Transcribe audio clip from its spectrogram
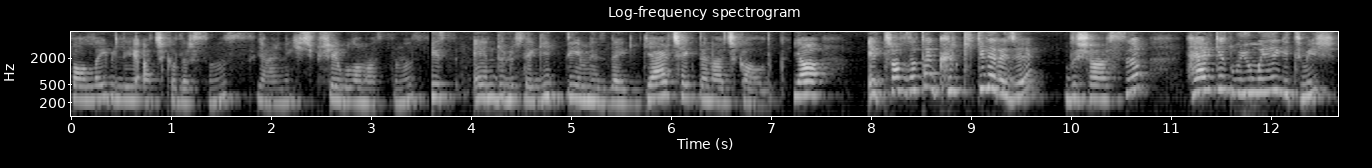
vallahi billahi aç kalırsınız. Yani hiçbir şey bulamazsınız. Biz Endülüs'e gittiğimizde gerçekten aç kaldık. Ya etraf zaten 42 derece dışarısı. Herkes uyumaya gitmiş.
